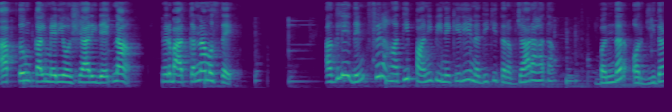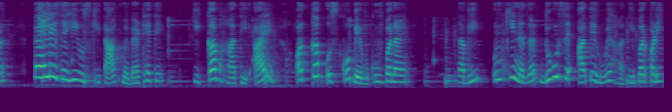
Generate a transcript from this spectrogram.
अब तुम कल मेरी होशियारी देखना, फिर बात करना मुझसे। अगले दिन फिर हाथी पानी पीने के लिए नदी की तरफ़ जा रहा था। बंदर और गीदड़ पहले से ही उसकी ताक में बैठे थे कि कब हाथी आए और कब उसको बेवकूफ़ बनाए। तभी उनकी नज़र दूर से आते हुए हाथी पर पड़ी।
